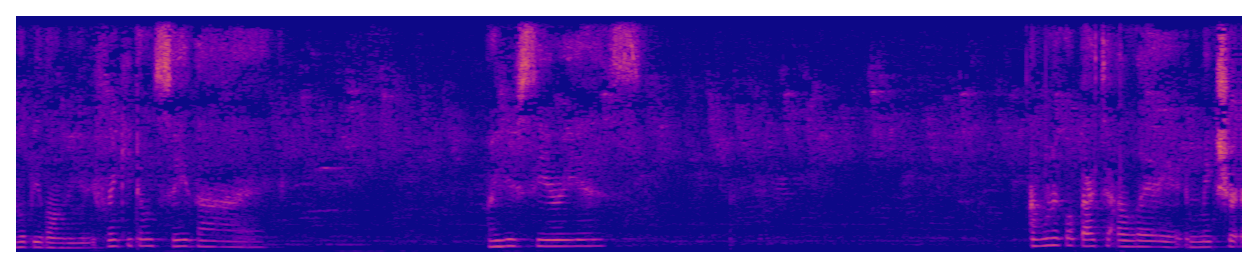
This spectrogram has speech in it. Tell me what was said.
It will be longer. You, Frankie, don't say that. Are you serious? I want to go back to LA and make sure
